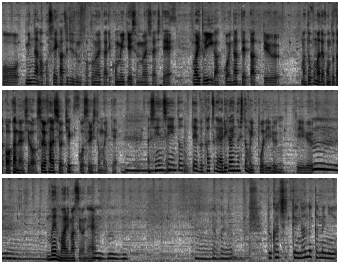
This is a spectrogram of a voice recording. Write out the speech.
こうみんながこう生活リズム整えたりコミュニケーションもしたりして割といい学校になってったっていう、まあ、どこまで本当だか分かんないですけどそういう話を結構する人もいて先生にとって部活がやりがいの人も一方でいるっていう面もありますよね。だから部活って何のために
